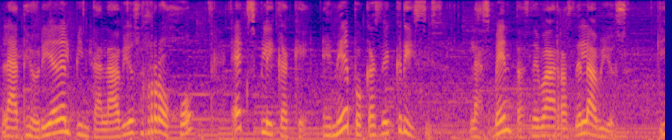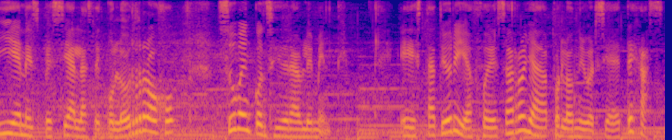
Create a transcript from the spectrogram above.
La teoría del pintalabios rojo explica que en épocas de crisis las ventas de barras de labios y en especial las de color rojo suben considerablemente. Esta teoría fue desarrollada por la Universidad de Texas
